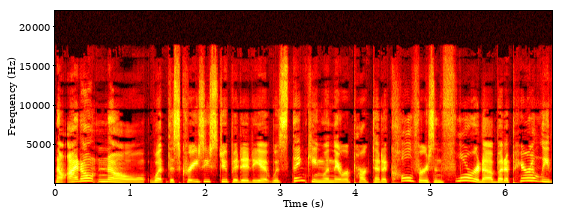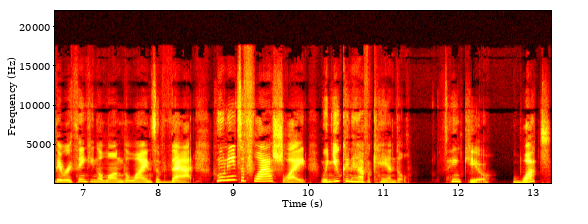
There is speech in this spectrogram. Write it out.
Now, I don't know what this crazy, stupid idiot was thinking when they were parked at a Culver's in Florida, but apparently they were thinking along the lines of that. Who needs a flashlight when you can have a candle? Thank you. What?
